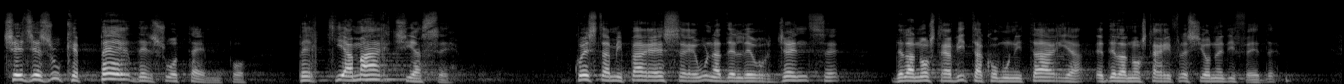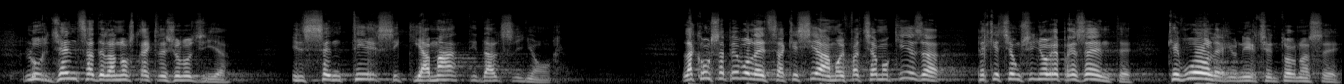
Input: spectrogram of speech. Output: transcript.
c'è Gesù che perde il suo tempo per chiamarci a sé. Questa mi pare essere una delle urgenze della nostra vita comunitaria e della nostra riflessione di fede. L'urgenza della nostra ecclesiologia, il sentirsi chiamati dal Signore. La consapevolezza che siamo e facciamo Chiesa perché c'è un Signore presente che vuole riunirci intorno a sé,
